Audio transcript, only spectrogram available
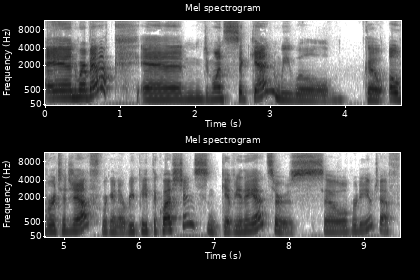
And we're back. And once again, we will go over to Jeff. We're going to repeat the questions and give you the answers. So over to you, Jeff.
